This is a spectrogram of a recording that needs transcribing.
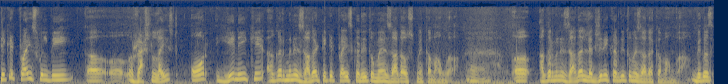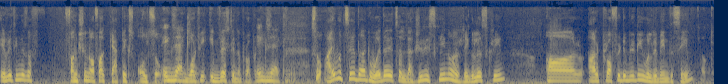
ticket price will be rationalise और ये नहीं कि अगर मैंने ज़्यादा टिकट प्राइस कर दी तो मैं ज़्यादा उसमें कमाऊँगा। अ, अगर मैंने ज़्यादा लग्जरी कर दी तो मैं ज़्यादा कमाऊँगा। Because everything is a function of our capex also Exactly. what we invest in a property. Exactly. So i would say that whether it's a luxury screen or a regular screen our our profitability will remain the same Okay.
